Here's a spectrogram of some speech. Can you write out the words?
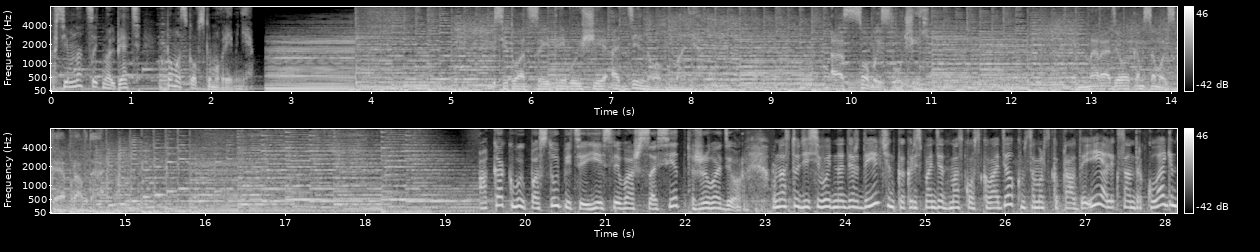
в 17.05 по московскому времени. Ситуации, требующие отдельного внимания. Особый случай. На радио «Комсомольская правда». А как вы поступите, если ваш сосед живодер? У нас в студии сегодня Надежда Ильченко, корреспондент московского отдела «Комсомольской правды», и Александр Кулагин,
